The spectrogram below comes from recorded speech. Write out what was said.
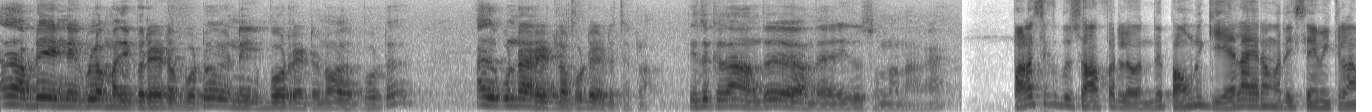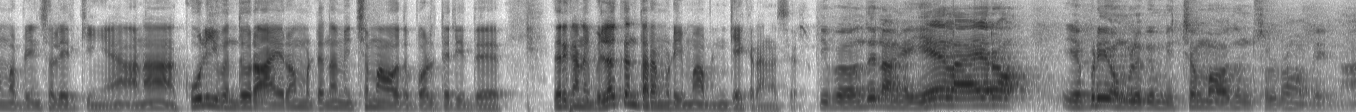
அது அப்படியே இன்றைக்குள்ளே மதிப்பு ரேட்டை போட்டு இன்றைக்கி போர்டு ரேட்டுனோ அதை போட்டு அதுக்குண்டான ரேட்டில் போட்டு எடுத்துக்கலாம். இதுக்கு தான் வந்து அந்த இது சொன்னோம் நாங்கள் பழசுக்கு புதுசு ஆஃபரில் வந்து பவுனுக்கு ஏழாயிரம் வரை சேமிக்கலாம் அப்படின்னு சொல்லியிருக்கீங்க. ஆனால் கூலி வந்து ஒரு ஆயிரம் மட்டும்தான் மிச்சமாவது போல் தெரியுது. இதற்கான விளக்கம் தர முடியுமா அப்படின்னு கேட்குறாங்க சார். இப்போ வந்து நாங்கள் ஏழாயிரம் எப்படி உங்களுக்கு மிச்சமாகுதுன்னு சொல்கிறோம் அப்படின்னா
